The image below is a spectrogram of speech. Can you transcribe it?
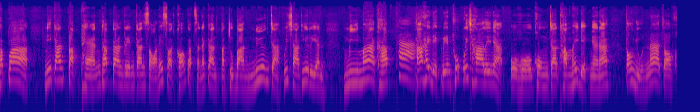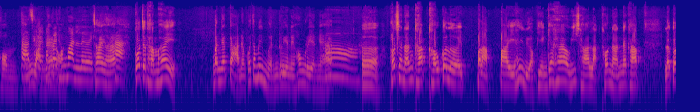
ครับว่า มีการปรับแผนครับการเรียนการสอนให้สอดคล้องกับสถานการณ์ปัจจุบันเนื่องจากวิชาที่เรียนมีมากครับค่ะถ้าให้เด็กเรียนทุกวิชาเลยเนี่ย โอ้โห คงจะทำให้เด็กเนี่ยนะ ต้องอยู่หน้าจอคอมตาทั้งแฉวันกันแน่ไปนอทั้นงวันเลย ใช่ฮะค่ะก็จะทำให้ บรรยากาศเนี่ยก็จะไม่เหมือนเรียนในห้องเรียนไงอ๋อฮะเออเพราะฉะนั้นครับเขาก็เลยปรับไปให้เหลือเพียงแค่ 5 วิชาหลักเท่านั้นนะครับ แล้วก็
